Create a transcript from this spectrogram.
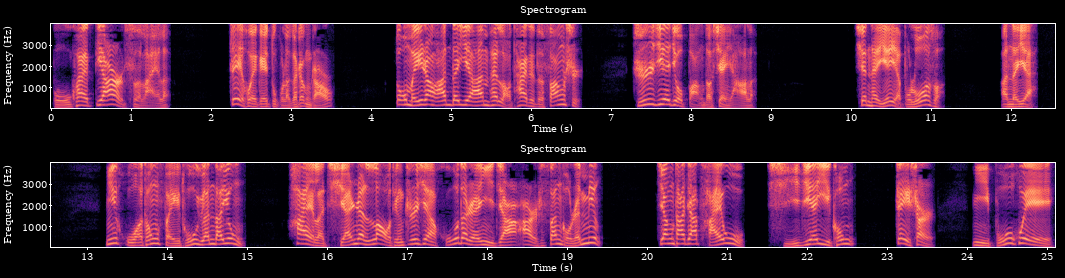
捕快第二次来了，这回给堵了个正着，都没让安大业安排老太太的丧事，直接就绑到县衙了。县太爷也不啰嗦，安大业，你伙同匪徒袁大用，害了前任乐亭知县胡大人一家二十三口人命。将他家财物洗劫一空，这事儿你不会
